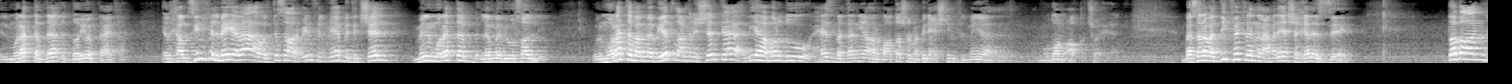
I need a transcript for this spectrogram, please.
المرتب ده الضريبة بتاعتها. ال 50% بقى أو ال 49% بتتشال من المرتب لما بيوصل لي. والمرتب اما بيطلع من الشركة ليها برضو حسبة تانية 14 ما بين 20% الموضوع معقد شوية يعني. بس أنا بديك فكرة إن العملية شغالة إزاي. طبعا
